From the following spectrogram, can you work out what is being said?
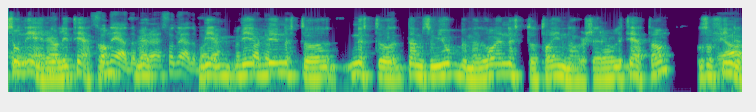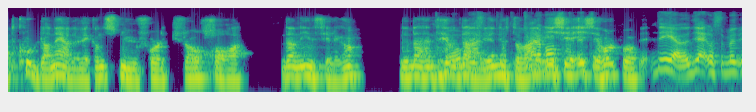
sånn er realiteten. Sånn er det bare. Sånn er det bare. Vi, vi, vi, er nødt til, nødt til å, De som jobber med det, er nødt til å ta inn over seg realitetene og så finne ja. ut hvordan er det vi kan snu folk fra å ha den innstillinga. Det, der, det er jo der vi er nødt til å være. Ikke, ikke hold på. Det er jo også, men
